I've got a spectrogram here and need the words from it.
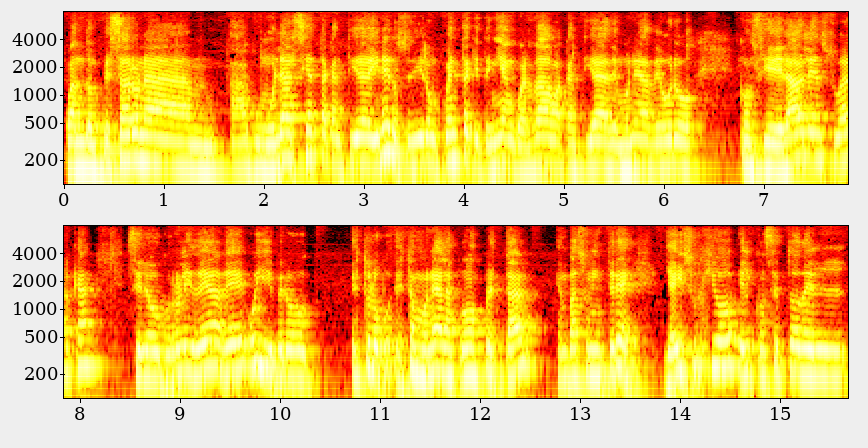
cuando empezaron a, acumular cierta cantidad de dinero, se dieron cuenta que tenían guardado cantidades de monedas de oro considerables en su arca, se les ocurrió la idea de, oye, pero esto estas monedas las podemos prestar en base a un interés. Y ahí surgió el concepto del,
